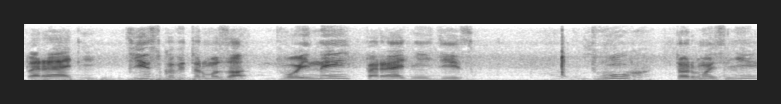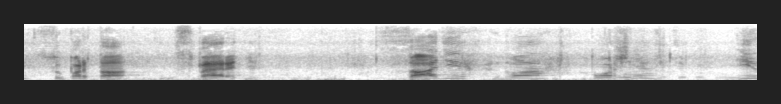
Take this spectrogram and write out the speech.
передній. Дискові тормоза. Двойний передній диск. Двох тормозні супорта спереді. Ззаді два поршня і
